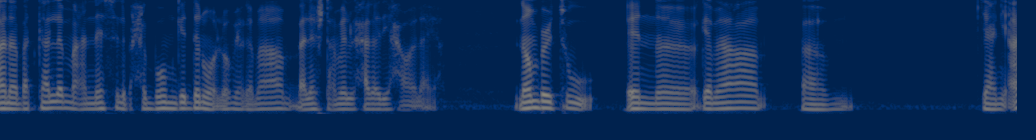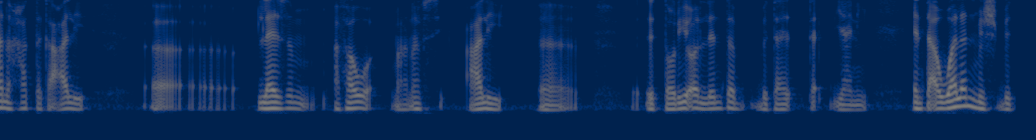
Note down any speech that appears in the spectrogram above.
أنا بتكلم مع الناس اللي بحبهم جدا وأقول لهم يا جماعة بلاش تعملوا الحاجة دي حواليا. number 2 إن جماعة أم، يعني أنا حتى كعلي آه، لازم أفوق مع نفسي. علي آه، الطريقة اللي أنت بتا... يعني أنت اولا مش بت...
